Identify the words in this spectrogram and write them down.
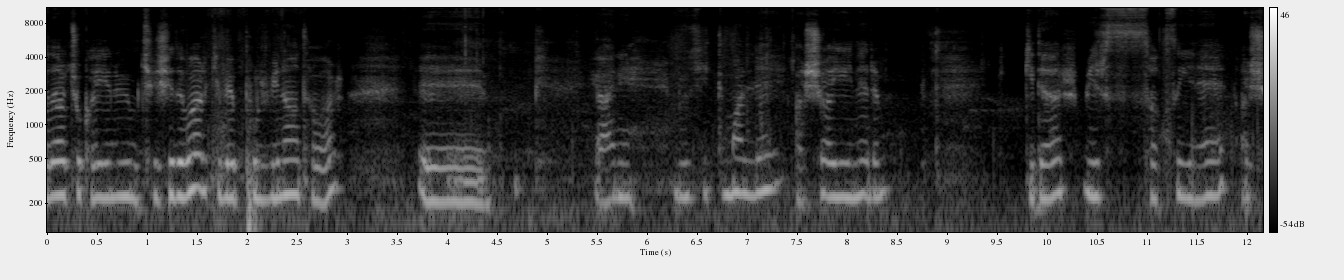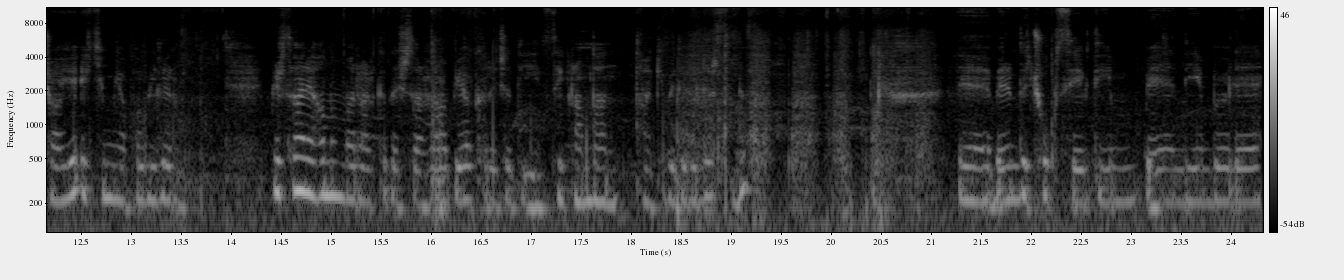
Kadar çok ayenyum çeşidi var ki ve pulvinata var. Ee, yani büyük ihtimalle aşağıya inerim. Gider bir saksı yine aşağıya ekim yapabilirim. Bir tane hanım var arkadaşlar. Rabia Karaca diye Instagram'dan takip edebilirsiniz. Ee, benim de çok sevdiğim, beğendiğim böyle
